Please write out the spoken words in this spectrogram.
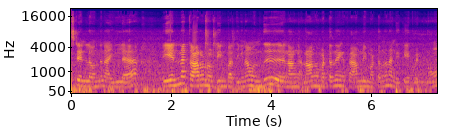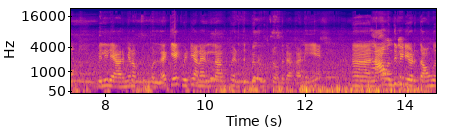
வந்து லாஸ்ட் எண்டில் வந்து நான் இல்லை. என்ன காரணம் அப்படின்னு பார்த்தீங்கன்னா வந்து நாங்கள் நாங்கள் மட்டும்தான் எங்கள் ஃபேமிலி மட்டும்தான் நாங்கள் கேக் வெட்டினோம். வெளியில் யாருமே நான் கூப்பிடல. கேக் வெட்டி ஆனால் எல்லாருக்கும் எடுத்துகிட்டு போய் கொடுத்துட்டு வந்துட்டேன் கனி. நான் வந்து வீடியோ எடுத்தேன். அவங்க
